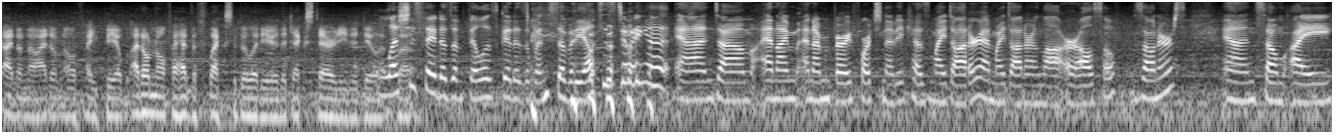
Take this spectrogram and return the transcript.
I don't know. I don't know if I'd be able. I don't know if I had the flexibility or the dexterity to do it. Let's but- just say it doesn't feel as good as when somebody else is doing it, and um, and I'm and I'm very fortunate because my daughter and my daughter-in-law are also zoners, and so I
